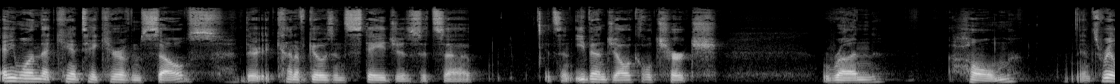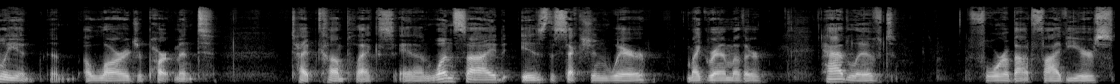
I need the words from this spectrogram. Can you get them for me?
anyone that can't take care of themselves. There, it kind of goes in stages. It's a it's an evangelical church run home. It's really a, a, a large apartment type complex, and on one side is the section where my grandmother had lived for about five years,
